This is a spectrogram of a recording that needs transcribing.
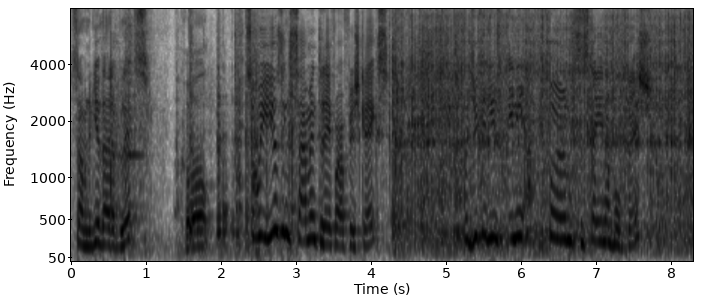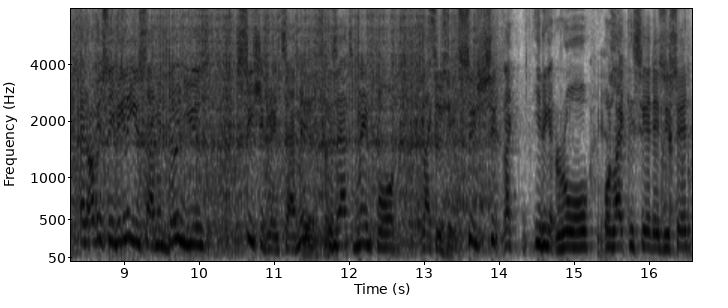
So I'm gonna give that a blitz. Cool. So we're using salmon today for our fish cakes, but you can use any firm, sustainable fish. And obviously, if you're gonna use salmon, don't use sushi grade salmon because sir. that's meant for like Sushi. sushi, like eating it raw or lightly seared, as you said.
